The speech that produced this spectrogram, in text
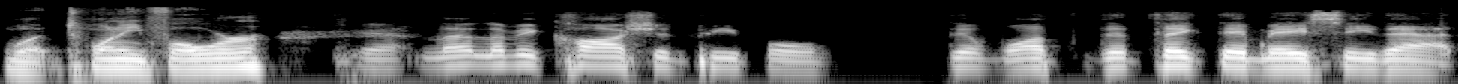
what, 24? Yeah. Let, let me caution people that want that think they may see that.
